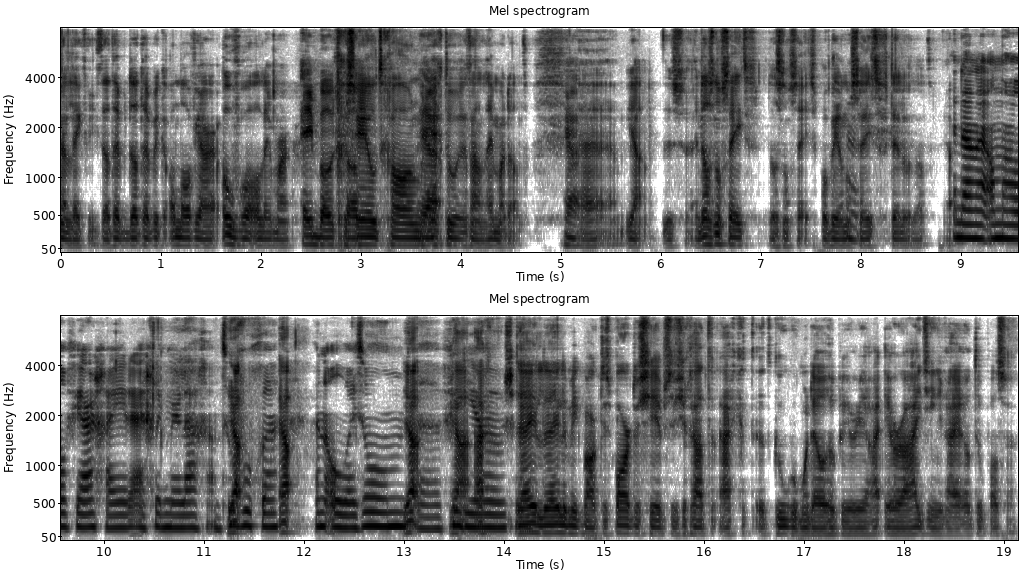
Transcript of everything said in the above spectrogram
100% elektrisch. Dat heb, dat heb ik anderhalf jaar overal alleen maar Eén boodschap. geschreeuwd. Gewoon ja. rechtdoor gedaan. Alleen maar dat. Ja. Uh, ja, dus, en dat is nog steeds. Dat is nog steeds. Proberen nog steeds te vertellen we dat. Ja. En dan na anderhalf jaar ga je er eigenlijk meer lagen aan toevoegen. Ja. En always on, uh, video's. de hele, de hele mikmak. Dus partnerships. Dus je gaat eigenlijk het, het Google-model Air Hygiene ga je toepassen.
